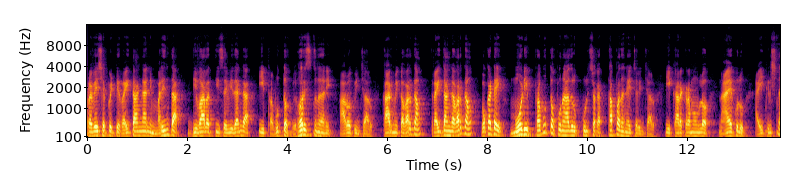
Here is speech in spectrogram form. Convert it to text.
ప్రవేశపెట్టి రైతాంగాన్ని మరింత దివాలా తీసే విధంగా ఈ ప్రభుత్వం వ్యవహరిస్తున్నదని ఆరోపించారు. కార్మిక వర్గం రైతాంగ వర్గం ఒకటై మోడీ ప్రభుత్వ పునాదులు కూల్చక తప్పదని హెచ్చరించారు. ఈ కార్యక్రమంలో నాయకులు I Krishna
